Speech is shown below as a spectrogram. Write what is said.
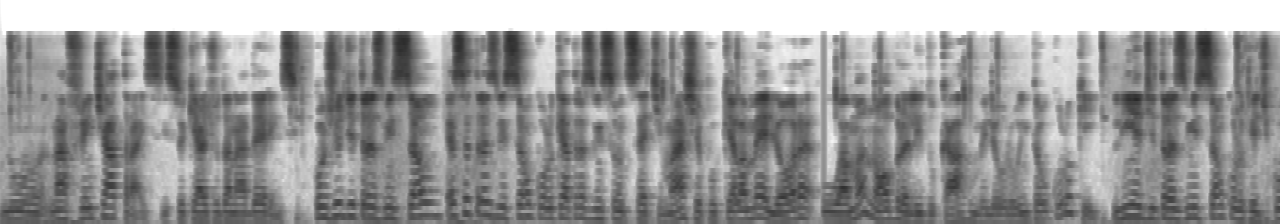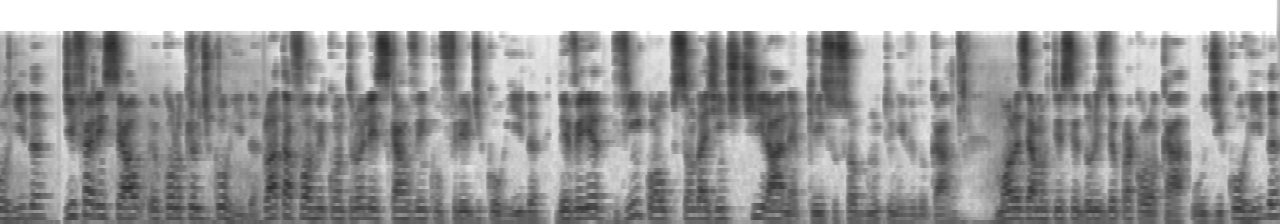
no, na frente e atrás. Isso aqui ajuda na aderência. Conjunto de transmissão. Essa transmissão eu coloquei a transmissão de 7 marchas porque ela melhora o, a manobra ali do carro, melhorou, então eu coloquei. Linha de transmissão, coloquei de corrida. Diferencial, eu coloquei o de corrida. Plataforma e controle, esse carro vem com freio de corrida. Deveria vir com a opção da gente tirar, né? Porque isso sobe muito o nível do carro. Molas e amortecedores deu para colocar o de corrida.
